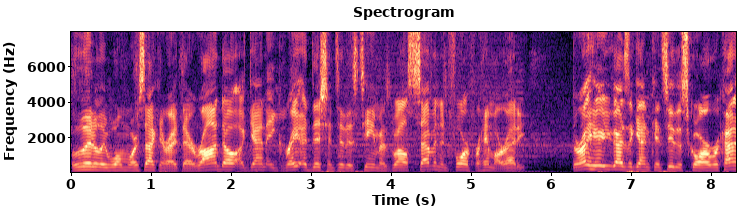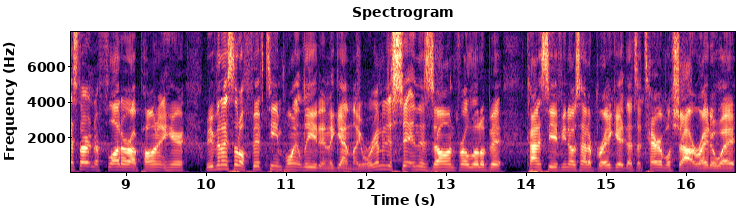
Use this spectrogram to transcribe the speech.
literally one more second right there. Rondo again, a great addition to this team as well. Seven and four for him already. So right here, you guys again can see the score. We're kind of starting to flood our opponent here. We have a nice little 15 point lead, and again, like we're gonna just sit in the zone for a little bit, kind of see if he knows how to break it. That's a terrible shot right away.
